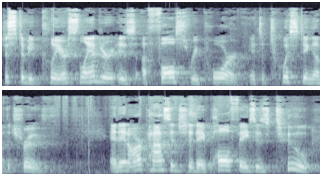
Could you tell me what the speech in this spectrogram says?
Just to be clear, slander is a false report, it's a twisting of the truth. And in our passage today, Paul faces two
